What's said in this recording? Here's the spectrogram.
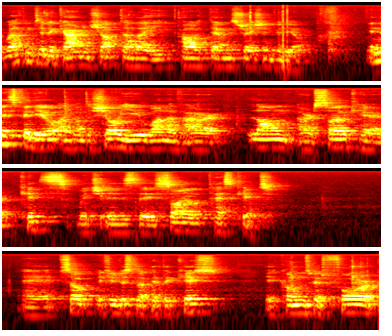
Welcome to the gardenshop.ie product demonstration video. In this video I'm going to show you one of our lawn or soil care kits which is the soil test kit. Uh, so if you just look at the kit it comes with four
